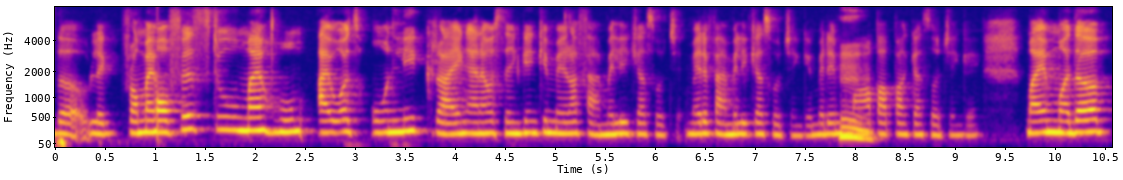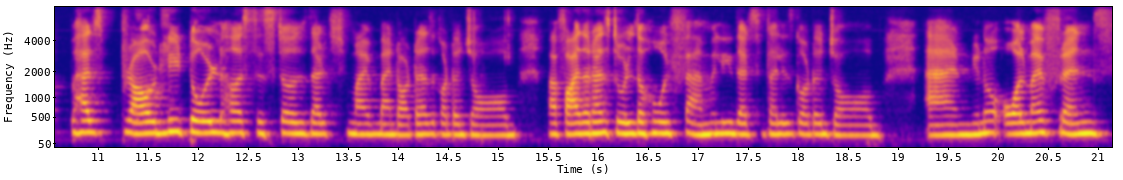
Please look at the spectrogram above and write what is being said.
the like from my office to my home i was only crying and i was thinking ki mera family kya soche mere family kya sochenge mere hmm. maa papa kya sochenge my mother has proudly told her sisters that my my daughter has got a job my father has told the whole family that Siddhali has got a job and you know all my friends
